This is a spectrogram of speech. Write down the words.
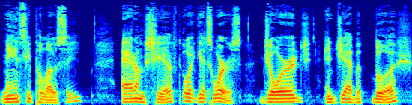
Nancy Pelosi, Adam Schiff, oh, it gets worse, George and Jeb Bush,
